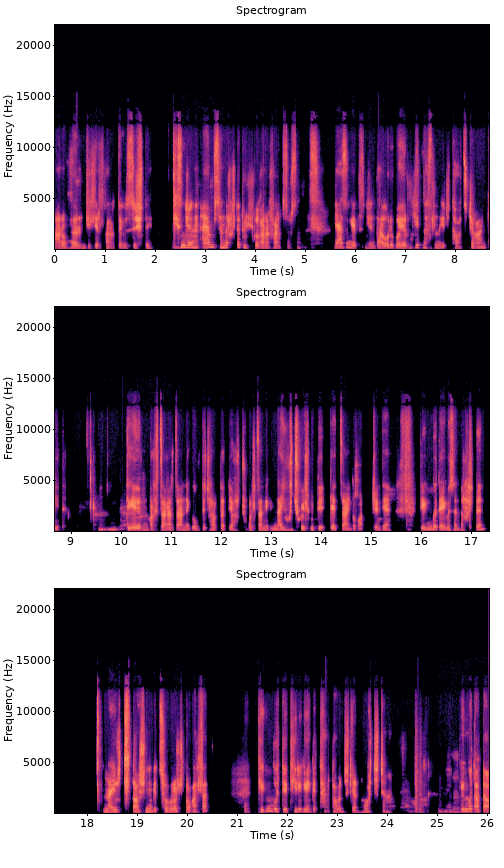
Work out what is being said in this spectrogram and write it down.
10 20 жилээр л гаргадаг гэсэн шүү дээ. Тэгсэн чинь амар сонирхолтой төлөвлөгөө гаргах арга сурсан. Яасан гэдгсэн чинь та өөрийгөө ер нь хэд наслана гэж тооцож байгаа ингээд. Тэгээ ер нь багцаагаар заа нэг өвдөж хавдаад явчихвал за нэг 80 хүчхэлгүүд гэж за ингээд бодож जैन тий. Тэгэнгүүт айгүй сонирхолтой. 80 хүртэл доош нь ингээд цувруулж дугаарлаад Тэгэнгүүтээ тэрийг ингээд 5 5 жилээр нь хуваачиж байгаа. Тэгэнгүүт одоо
